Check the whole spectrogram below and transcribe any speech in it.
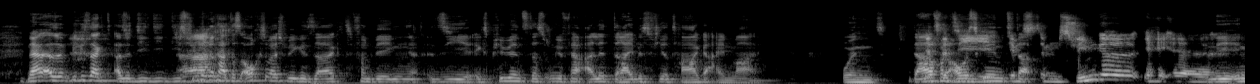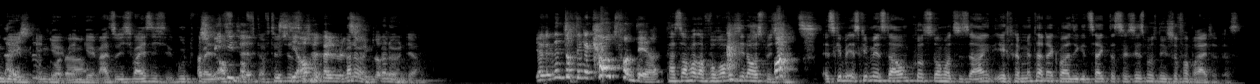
Na, also wie gesagt, also die, die, die Streamerin Ach. hat das auch zum Beispiel gesagt, von wegen, sie experience das ungefähr alle drei bis vier Tage einmal. Und davon Jetzt, wenn sie ausgehend. im, Da, im Stream ge, ge äh, nee, in-game, in-game, in-game. Also ich weiß nicht, gut, Was weil auf, auf, auf Twitch Ist die das auch eine Valorant Valorant? Valorant, ja. Ja, dann nimm doch den Account von der. Pass auf, pass auf, worauf ich hinaus möchte. What? Es geht, es geht mir jetzt darum, kurz nochmal zu sagen, ihr Experiment hat ja quasi gezeigt, dass Sexismus nicht so verbreitet ist.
